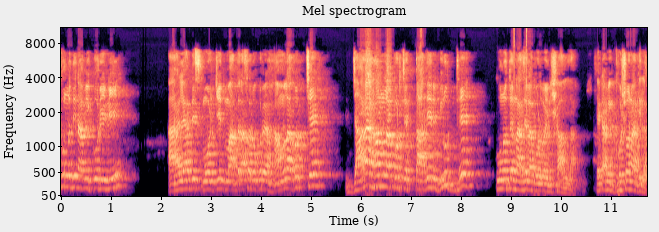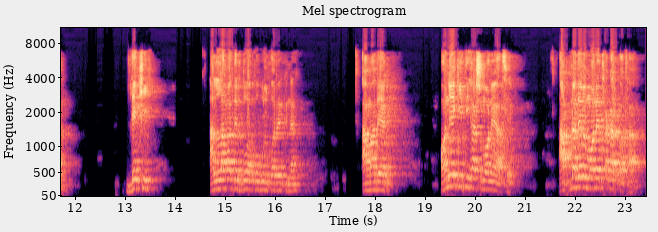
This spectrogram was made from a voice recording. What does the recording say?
কোনোদিন আমি করিনি। আহলে হাদিস মসজিদ, মাদ্রাসার উপরে হামলা হচ্ছে, যারা হামলা করছে তাদের বিরুদ্ধে কোনোতে নাজেলা পড়ব ইনশাআল্লাহ। এটা আমি ঘোষণা দিলাম। দেখি, আল্লাহ আমাদের দোয়া কবুল করেন কিনা? আমাদের অনেক ইতিহাস মনে আছে। আপনাদেরও মনে থাকার কথা।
